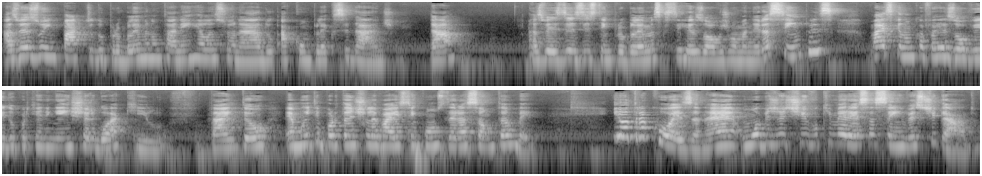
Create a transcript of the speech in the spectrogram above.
Às vezes o impacto do problema não está nem relacionado à complexidade, tá? Às vezes existem problemas que se resolvem de uma maneira simples, mas que nunca foi resolvido porque ninguém enxergou aquilo, tá? Então é muito importante levar isso em consideração também. E outra coisa, né? Um objetivo que mereça ser investigado.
